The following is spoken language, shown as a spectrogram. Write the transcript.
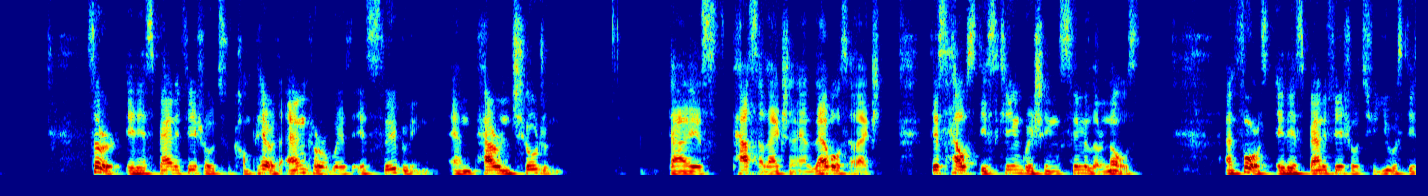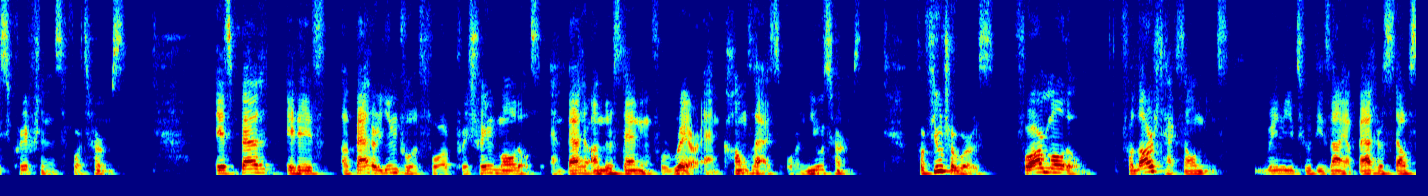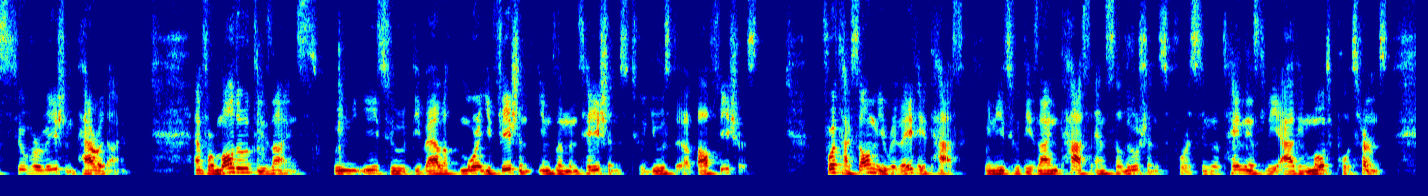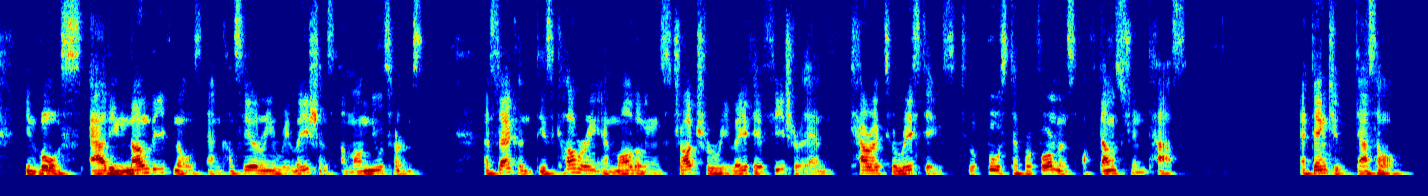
Third, it is beneficial to compare the anchor with its sibling and parent children. That is path selection and level selection. This helps distinguishing similar nodes. And fourth, it is beneficial to use descriptions for terms. It's better, it is a better input for pre-trained models and better understanding for rare and complex or new terms. For future works, for our model, for large taxonomies, we need to design a better self-supervision paradigm. And for model designs, we need to develop more efficient implementations to use the above features. For taxonomy-related tasks, we need to design tasks and solutions for simultaneously adding multiple terms, involves adding non-leaf nodes and considering relations among new terms. And second, discovering and modeling structure-related features and characteristics to boost the performance of downstream tasks. And thank you. That's all.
